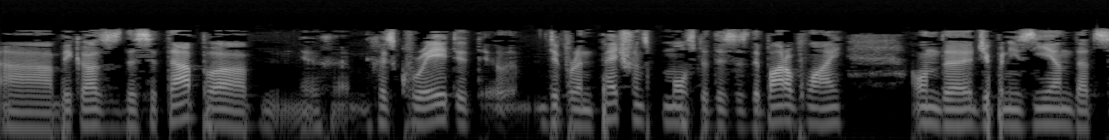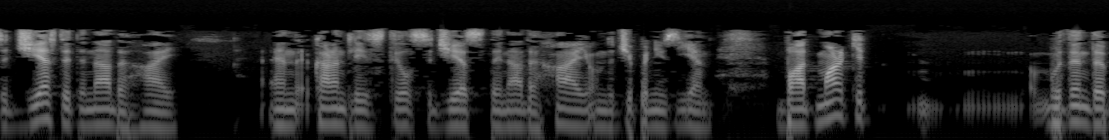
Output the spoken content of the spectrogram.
Uh, because the setup uh, has created uh, different patterns. Mostly this is the butterfly on the Japanese yen that suggested another high and currently still suggests another high on the Japanese yen. But market within the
